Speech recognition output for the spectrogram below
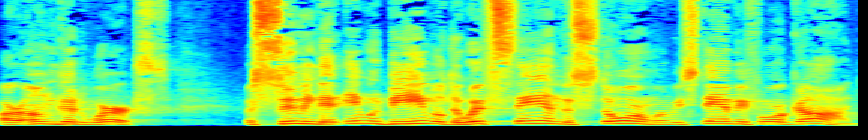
our own good works, assuming that it would be able to withstand the storm when we stand before God.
